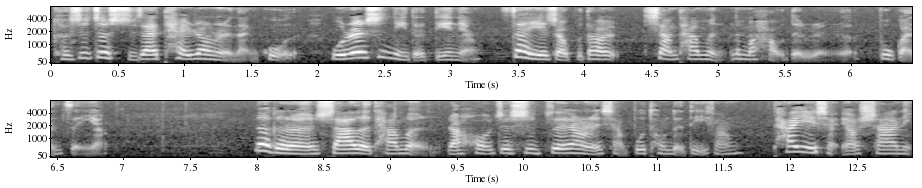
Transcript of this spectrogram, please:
可是这实在太让人难过了。我认识你的爹娘，再也找不到像他们那么好的人了。不管怎样，那个人杀了他们，然后这是最让人想不通的地方。他也想要杀你，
